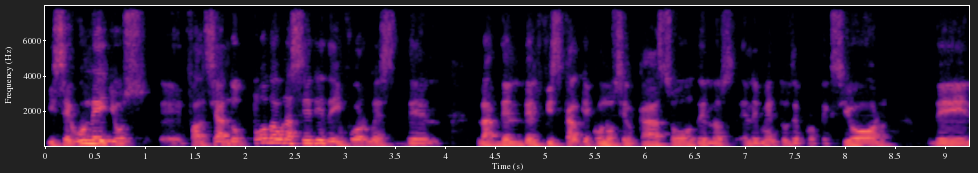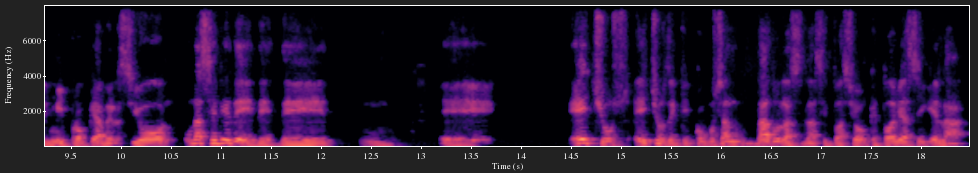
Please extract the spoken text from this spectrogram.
y según ellos, eh, falseando toda una serie de informes del del, del, fiscal que conoce el caso, de los elementos de protección, de mi propia versión, una serie de, de, mm, eh, hechos, hechos de que cómo se han dado la, la situación, que todavía sigue la,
